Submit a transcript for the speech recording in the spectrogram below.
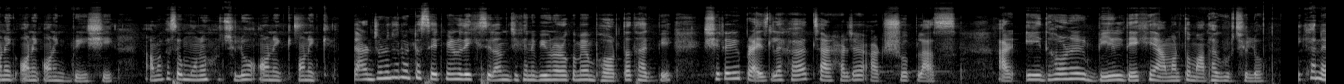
অনেক অনেক অনেক বেশি। আমার কাছে মনে হচ্ছিল অনেক অনেক। চারজনের জন্য একটা সেট মেনু দেখেছিলাম, যেখানে বিভিন্ন রকমের ভর্তা থাকবে। সেটারই প্রাইস লেখা চার হাজার আটশো প্লাস আর এই ধরনের বিল দেখে আমার তো মাথা ঘুরছিল। এখানে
